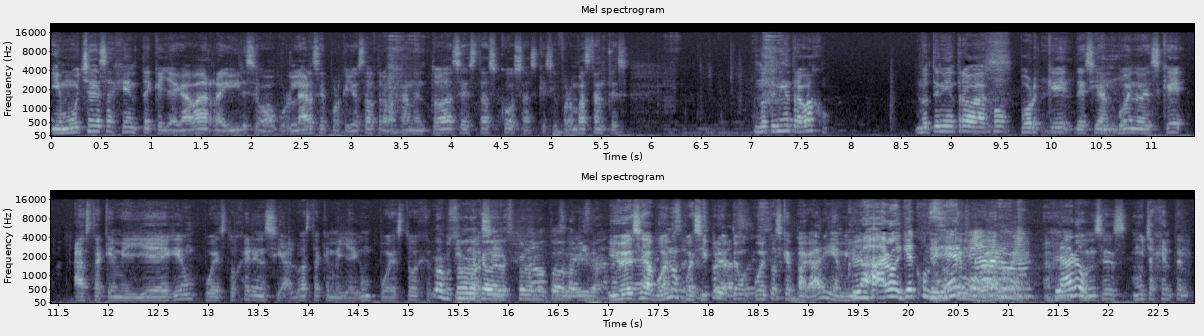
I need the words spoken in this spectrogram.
Y mucha de esa gente que llegaba a reírse o a burlarse porque yo estaba trabajando en todas estas cosas, que si fueron bastantes, no tenían trabajo. No tenían trabajo porque decían, bueno, es que hasta que me llegue un puesto gerencial o hasta que me llegue un puesto No, pues te van a ejecutivo quedar así". esperando No, pues, toda la vida. Y yo decía, bueno, pues sí, pero yo tengo cuentas que pagar y a mí Claro, hay que tengo que comer. claro, moverme. Ajá, claro. Entonces, mucha gente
